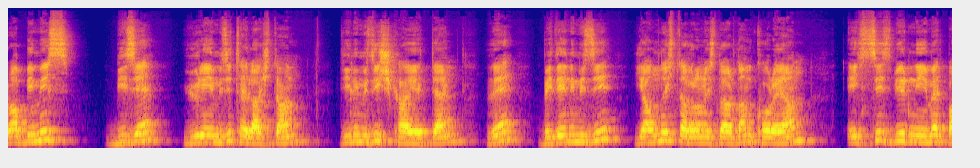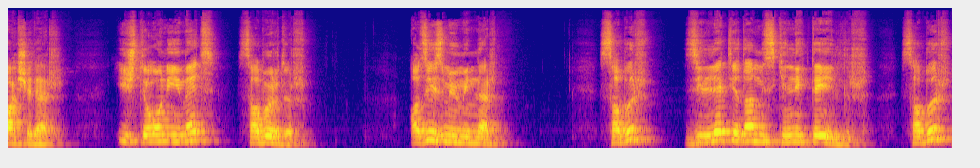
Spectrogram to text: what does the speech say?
Rabbimiz bize yüreğimizi telaştan, dilimizi şikayetten ve bedenimizi yanlış davranışlardan koruyan eşsiz bir nimet bahşeder. İşte o nimet sabırdır. Aziz müminler, sabır zillet ya da miskinlik değildir. Sabır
